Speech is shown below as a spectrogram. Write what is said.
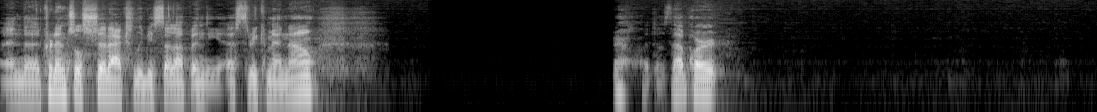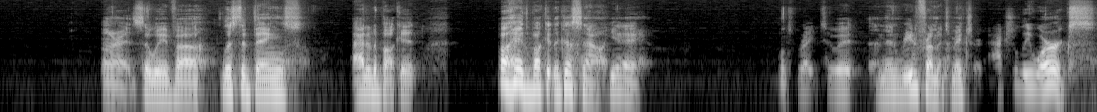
And the credentials should actually be set up in the S3 command now. That does that part. All right, so we've uh, listed things, added a bucket. Oh, hey, the bucket exists now. Yay. Let's write to it and then read from it to make sure it actually works.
